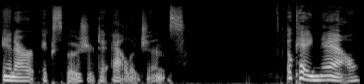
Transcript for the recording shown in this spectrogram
in our exposure to allergens. Okay, now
